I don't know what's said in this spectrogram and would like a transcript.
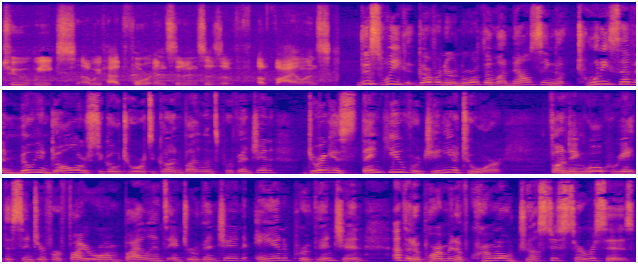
two weeks, uh, we've had four incidences of, of violence. This week, Governor Northam announcing $27 million to go towards gun violence prevention during his Thank You Virginia tour. Funding will create the Center for Firearm Violence Intervention and Prevention at the Department of Criminal Justice Services.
